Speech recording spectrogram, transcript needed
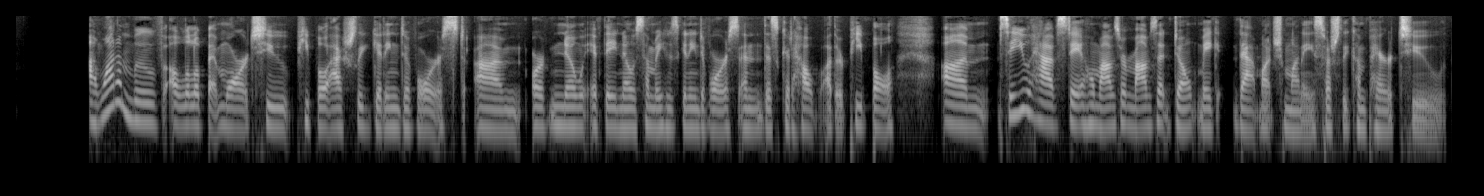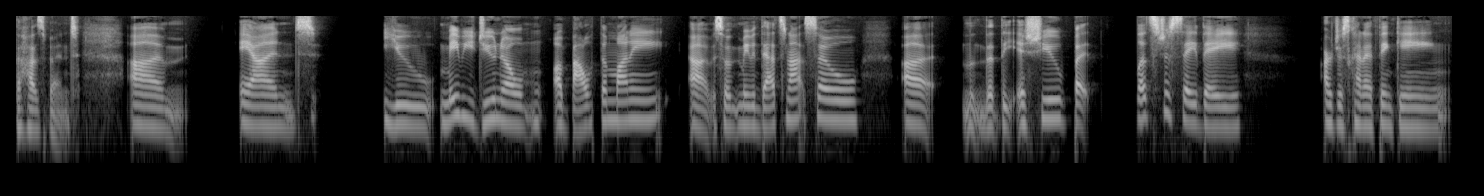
I want to move a little bit more to people actually getting divorced, um, or know if they know somebody who's getting divorced, and this could help other people. Um, say you have stay-at-home moms or moms that don't make that much money, especially compared to the husband, um, and you maybe you do know about the money, uh, so maybe that's not so uh, the, the issue. But let's just say they are just kind of thinking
